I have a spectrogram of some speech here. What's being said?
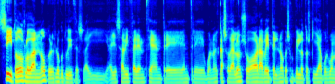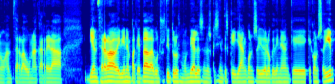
Sí, todos lo dan, ¿no? Pero es lo que tú dices, hay, hay esa diferencia entre, entre, bueno, el caso de Alonso, ahora Vettel, ¿no? Que son pilotos que ya, pues bueno, han cerrado una carrera bien cerrada y bien empaquetada con sus títulos mundiales en los que sientes que ya han conseguido lo que tenían que, conseguir.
